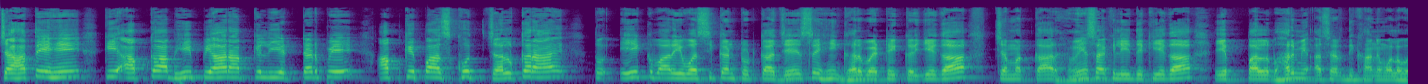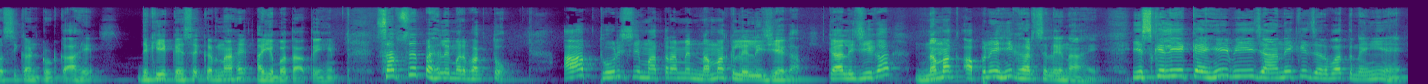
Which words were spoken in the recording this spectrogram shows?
चाहते हैं कि आपका भी प्यार आपके लिए तड़पे, आपके पास खुद चल कर आए तो एक बार ये वसीकन टुटका, जैसे ही घर बैठे करिएगा, चमत्कार हमेशा के लिए देखिएगा, ये पल भर में असर दिखाने वाला वसीकन टुटका है। देखिए कैसे करना है, आइए बताते हैं। सबसे पहले मेरे भक्तों, आप थोड़ी सी मात्रा में नमक ले लीजिएगा। क्या लीजिएगा? नमक अपने ही घर से लेना है। इसके लिए कहीं भी जाने की ज़रूरत नहीं है।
